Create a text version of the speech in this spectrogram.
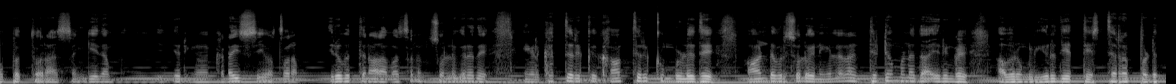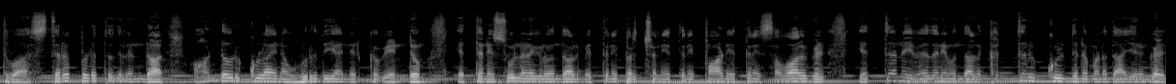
முப்பத்தோராம் சங்கீதம் கடைசி வசனம் இருபத்தி நாலாம் வசனம் சொல்லுகிறது. நீங்கள் கத்தருக்கு காத்திருக்கும் பொழுது ஆண்டவர் சொல்லுங்க நீங்கள் எல்லாம் திட்டமனதாயிருங்கள் அவர் உங்கள் இருதயத்தை ஸ்திரப்படுத்துவார். ஸ்திரப்படுத்துதல் என்றால் ஆண்டவருக்குள்ளாய் நான் உறுதியாக நிற்க வேண்டும். எத்தனை சூழ்நிலைகள் வந்தாலும் எத்தனை பிரச்சனை எத்தனை பாடு எத்தனை சவால்கள் எத்தனை வேதனை வந்தாலும் கத்தருக்குள் திடமனதாயிருங்கள்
